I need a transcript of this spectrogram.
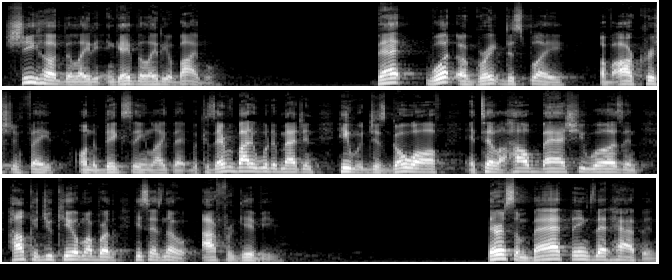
she hugged the lady, and gave the lady a Bible. That, what a great display of our Christian faith on the big scene like that, because everybody would imagine he would just go off and tell her how bad she was and how could you kill my brother. He says, No, I forgive you. There are some bad things that happen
